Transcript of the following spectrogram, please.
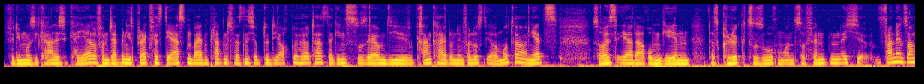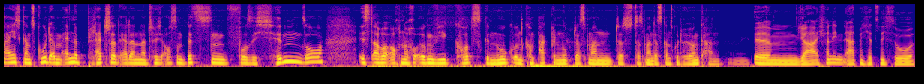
für die musikalische Karriere von Japanese Breakfast. Die ersten beiden Platten, ich weiß nicht, ob du die auch gehört hast, da ging es so sehr um die Krankheit und den Verlust ihrer Mutter und jetzt soll es eher darum gehen, das Glück zu suchen und zu finden. Ich fand den Song eigentlich ganz gut. Am Ende plätschert er dann natürlich auch so ein bisschen vor sich hin, so, ist aber auch noch irgendwie kurz genug und kompakt genug, dass man das, dass man das ganz gut hören kann. Ähm, ja, ich fand ihn, er hat mich jetzt nicht so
